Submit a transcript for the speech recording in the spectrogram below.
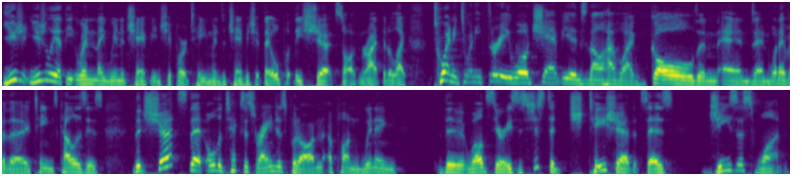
usually, usually at the when they win a championship or a team wins a championship, they all put these shirts on, right? That are like 2023 World Champions. And they'll have like gold and and and whatever the team's colors is. The shirts that all the Texas Rangers put on upon winning the World Series is just a t-shirt that says Jesus won.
